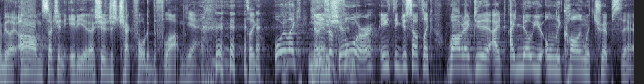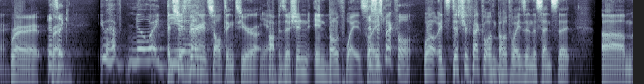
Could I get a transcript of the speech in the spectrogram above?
I'd be like, oh, I'm such an idiot. I should have just check folded the flop. Yeah. It's like, Or like No, he has a shouldn't. four, and you think to yourself like, why would I do that? I I know you're only calling with trips there. right, right, And it's right. like you have no idea. it's just very insulting to your Yeah. opposition in both ways. Like, disrespectful. Well, it's disrespectful in both ways in the sense that um,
